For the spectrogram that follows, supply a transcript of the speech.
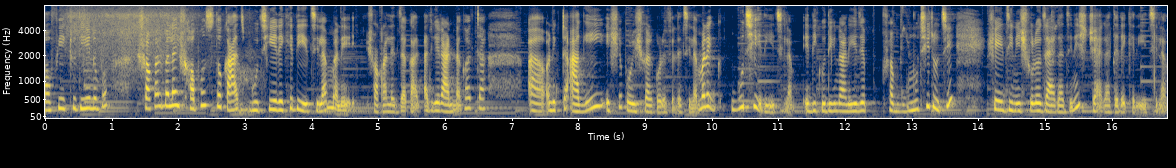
কফি একটু দিয়ে নেব। সকালবেলায় সমস্ত কাজ গুছিয়ে রেখে দিয়েছিলাম মানে সকালের যা কাজ, আজকে রান্নাঘরটা অনেকটা আগেই এসে পরিষ্কার করে ফেলেছিলাম মানে গুছিয়ে দিয়েছিলাম। এদিক ওদিক নাড়িয়ে যে সব মুছি টুচি সেই জিনিসগুলো জায়গা জিনিস জায়গাতে রেখে দিয়েছিলাম।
